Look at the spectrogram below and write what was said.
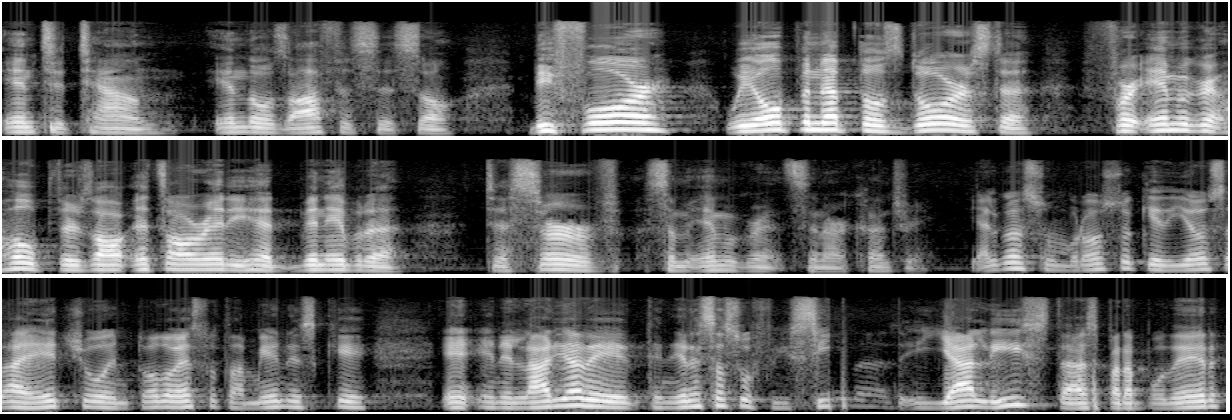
into town in those offices. So before we opened up those doors to for immigrant hope, there's all, it's already had been able to, to serve some immigrants in our country. Algo asombroso que Dios ha hecho en todo esto también es que en, el área de tener esas oficinas ya listas para poder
